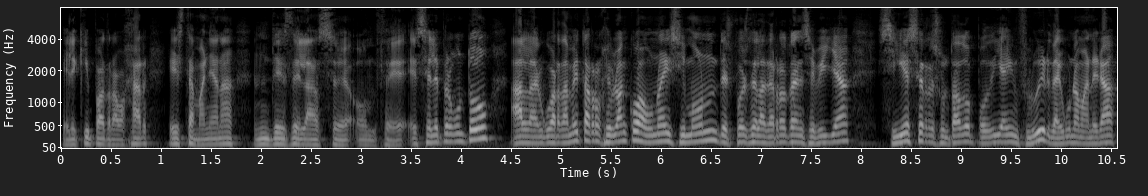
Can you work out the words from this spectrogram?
el equipo a trabajar esta mañana desde las 11. Eh, Se le preguntó al guardameta rojiblanco, a Unai Simón, después de la derrota en Sevilla, si ese resultado podía influir de alguna manera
